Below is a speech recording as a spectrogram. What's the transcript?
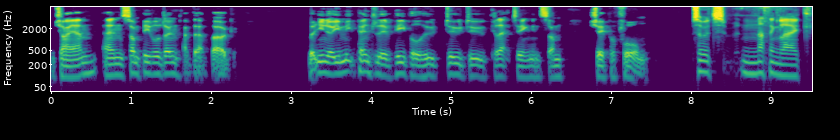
which I am, and some people don't have that bug. But you know, you meet plenty of people who do do collecting in some shape or form. So it's nothing like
